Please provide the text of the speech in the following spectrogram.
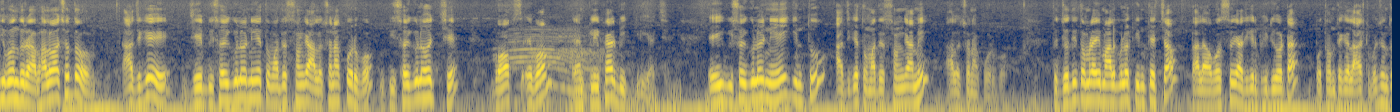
কি বন্ধুরা, ভালো আছো তো? আজকে যে বিষয়গুলো নিয়ে তোমাদের সঙ্গে আলোচনা করব, বিষয়গুলো হচ্ছে বক্স এবং অ্যাম্প্লিফায়ার বিক্রি আছে। এই বিষয়গুলো নিয়েই কিন্তু আজকে তোমাদের সঙ্গে আমি আলোচনা করব। তো যদি তোমরা এই মালগুলো কিনতে চাও, তাহলে অবশ্যই আজকের ভিডিওটা প্রথম থেকে লাস্ট পর্যন্ত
